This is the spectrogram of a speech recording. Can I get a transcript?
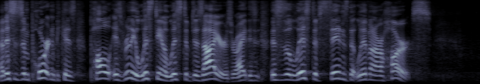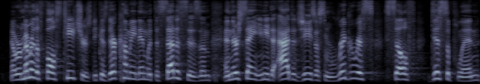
Now, this is important because Paul is really listing a list of desires, right? This is, this is a list of sins that live in our hearts. Now, remember the false teachers because they're coming in with asceticism and they're saying you need to add to Jesus some rigorous self discipline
